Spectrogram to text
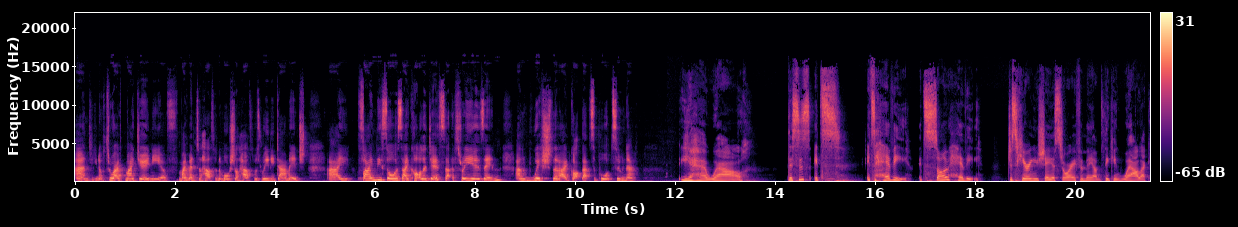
And you know, throughout my journey of my mental health and emotional health was really damaged. I finally saw a psychologist at three years in and wish that I'd got that support sooner. Yeah, wow. This is it's it's heavy. It's so heavy just hearing you share your story for me, I'm thinking, wow, like,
